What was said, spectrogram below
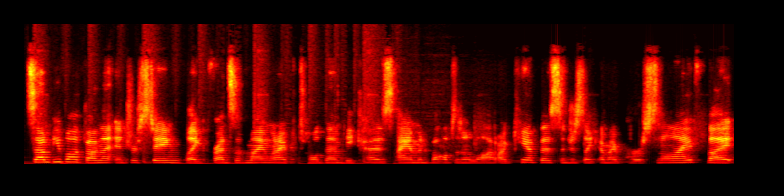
some people have found that interesting, like friends of mine when I've told them because I am involved in a lot on campus and just like in my personal life, but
